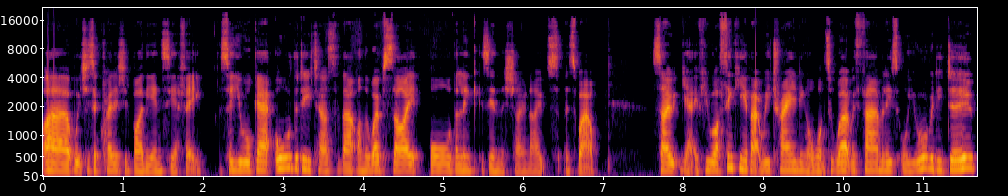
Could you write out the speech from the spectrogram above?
uh, which is accredited by the NCFE. So you will get all the details for that on the website, or the link is in the show notes as well. So, yeah, if you are thinking about retraining or want to work with families, or you already do,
